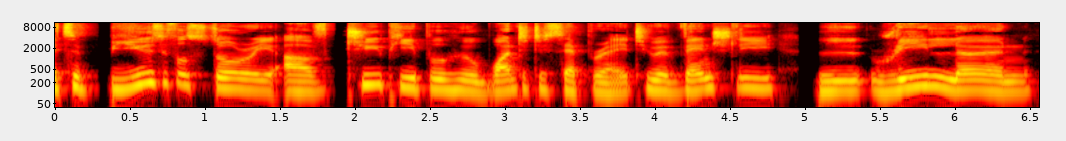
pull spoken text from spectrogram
it's a beautiful story of two people who wanted to separate, who eventually l- relearn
